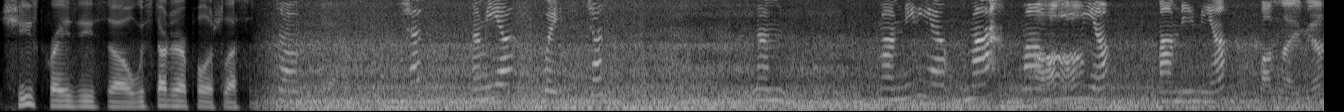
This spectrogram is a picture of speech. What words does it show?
she's crazy, so we started our Polish lesson. So, Yeah. czas na imię. Wait, czas nam mam na imię. Ma, mam Aha, aha. na imię. Mam na imię. Mam na imię.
